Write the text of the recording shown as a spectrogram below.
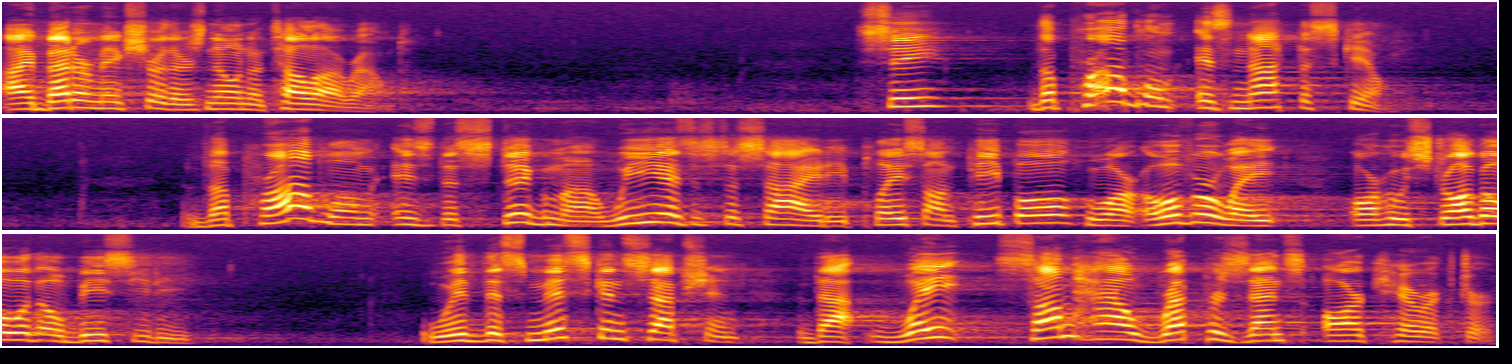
I better make sure there's no Nutella around. See, the problem is not the scale. The problem is the stigma we as a society place on people who are overweight or who struggle with obesity, with this misconception that weight somehow represents our character.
